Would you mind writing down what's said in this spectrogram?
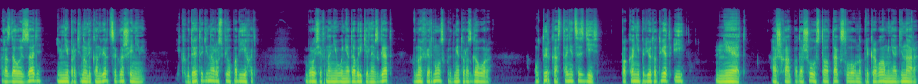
Раздалось сзади, и мне протянули конверт с соглашениями. И когда это Динар успел подъехать? Бросив на него неодобрительный взгляд, вновь вернулась к предмету разговора. «Утырка останется здесь, пока не придет ответ и...» «Нет!» Аршхан подошел и стал так, словно прикрывал меня Динара.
